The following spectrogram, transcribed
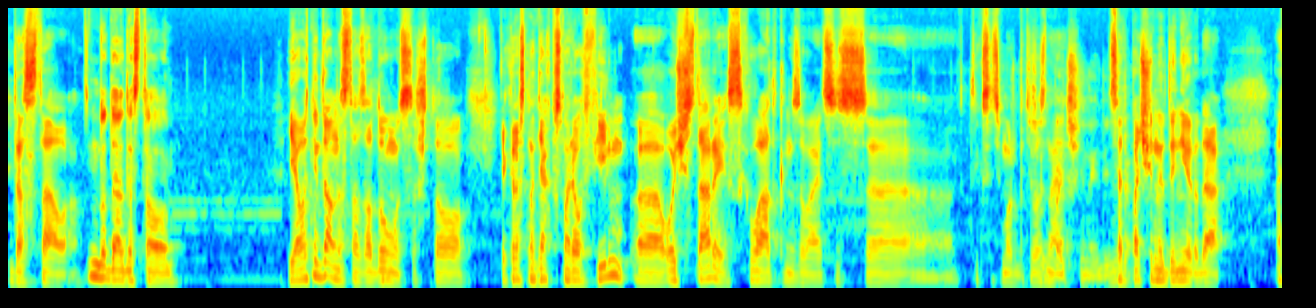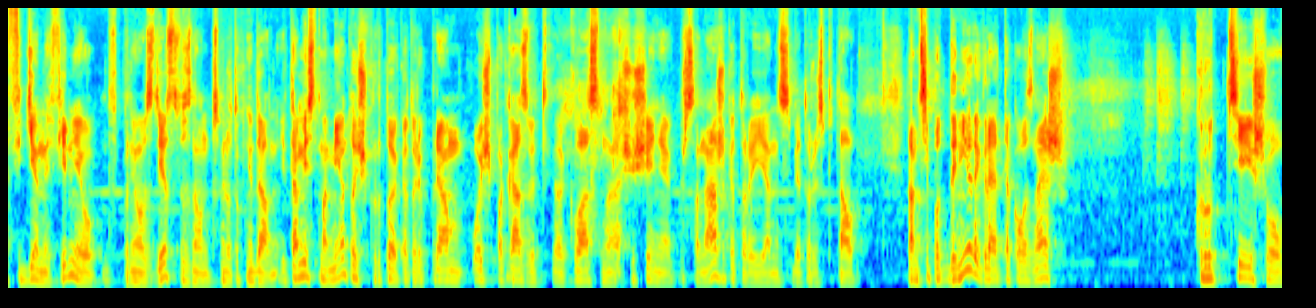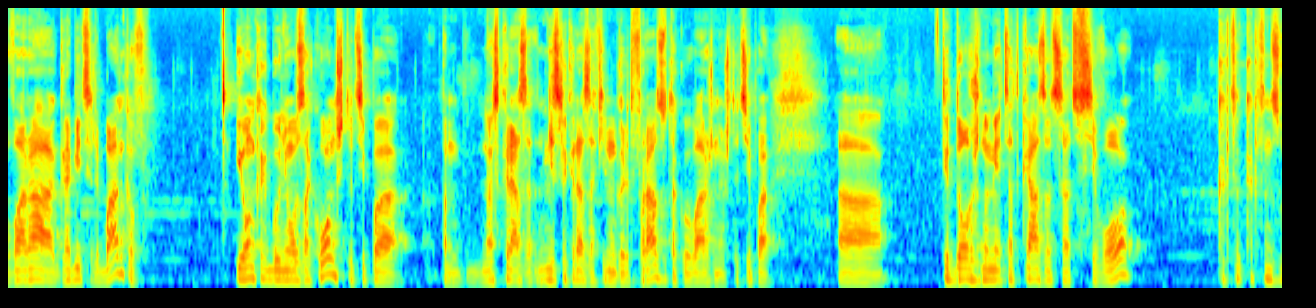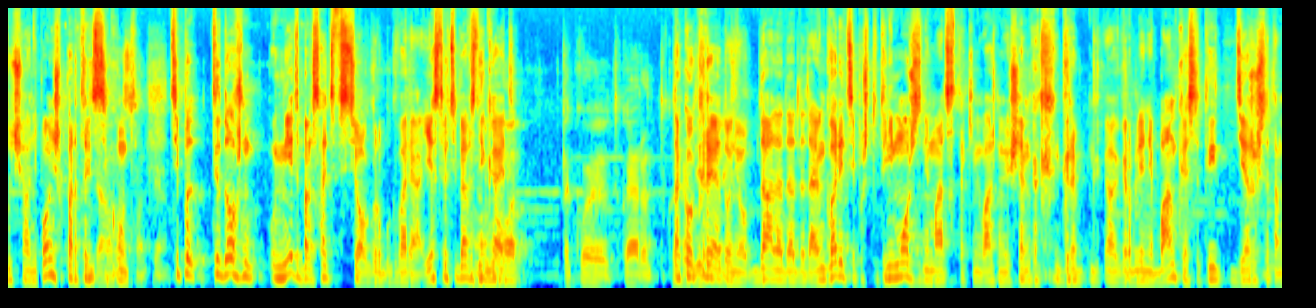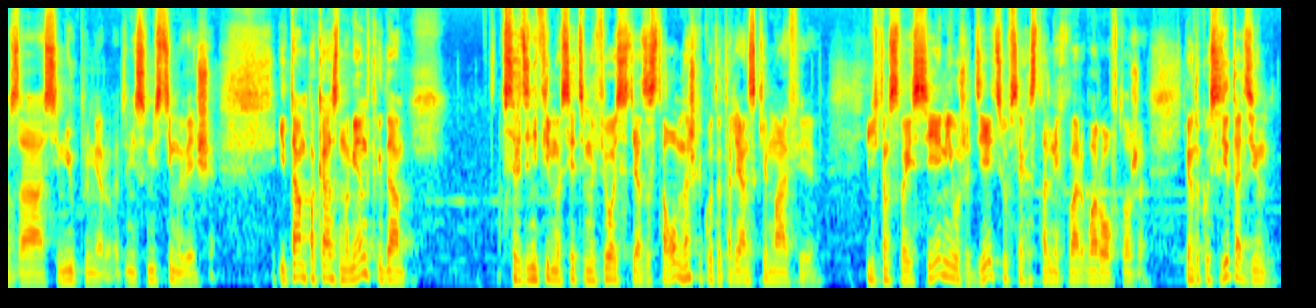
Достало. ну да-да, достало. Я вот недавно стал задумываться, что я как раз на днях посмотрел фильм, э, очень старый, «Схватка» называется, с... э, ты, кстати, может быть, его знаешь. Аль Пачино и Де Ниро. Аль Пачино и Де Ниро, да. Офигенный фильм, я его про него с детства знал, он посмотрел только недавно. И там есть момент очень крутой, который прям очень показывает э, классно ощущение персонажа, который я на себе тоже испытал. Там типа Де Ниро играет такого, знаешь, крутейшего вора, грабителя банков, и он как бы у него закон, что типа там несколько раз, несколько раз за фильм говорит фразу такую важную, что типа а, ты должен уметь отказываться от всего. Как-то как это звучало, не помнишь? Про 30 Да, он секунд. Типа ты должен уметь бросать все, грубо говоря. Если у тебя возникает ро- такое такой родительное. кредо у него, да, да, да, да, да. Он говорит типа, что ты не можешь заниматься такими важными вещами, как граб- ограбление банка, если ты держишься там за семью, к примеру. Это несовместимые вещи. И там показан момент, когда в середине фильма все эти мафиози сидят за столом, знаешь, как вот итальянские мафии. И у них там свои семьи, уже дети у всех остальных вор- воров тоже. И он такой сидит один,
